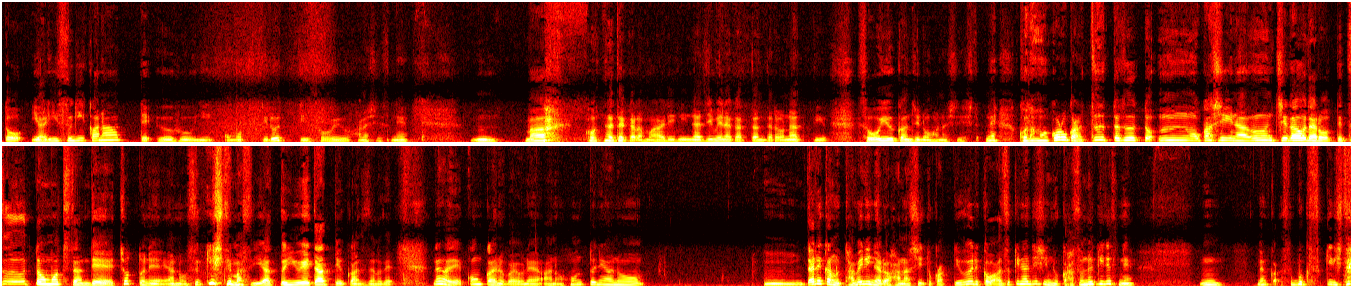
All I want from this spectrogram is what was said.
とやりすぎかなっていうふうに思ってるっていう、そういう話ですね。うん。まあ、こんなだから周りに馴染めなかったんだろうなっていう、そういう感じのお話でしたね。子供の頃からずっとずっと、うん、おかしいな、うん、違うだろうってずっと思ってたんで、ちょっとね、あの、すっきりしてます。やっと言えたっていう感じなので。なので、今回の場合はね、あの、本当にあの、うん、誰かのためになる話とかっていうよりかは、あずきな自身のガス抜きですね。うん。なんかすごくスッキリした。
